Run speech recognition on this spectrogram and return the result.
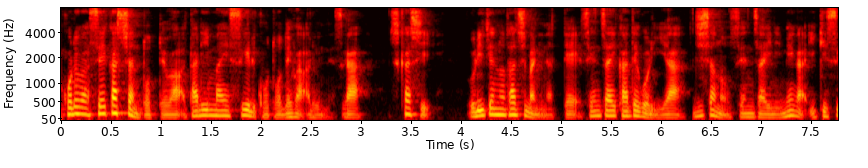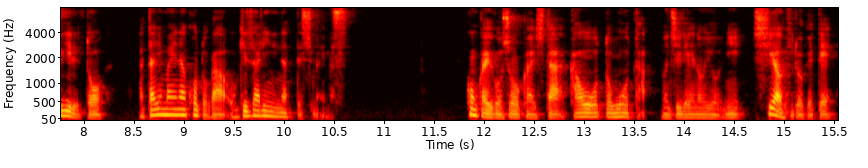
これは生活者にとっては当たり前すぎることではあるんですが、しかし、売り手の立場になって洗剤カテゴリーや自社の洗剤に目が行き過ぎると、当たり前なことが置き去りになってしまいます。今回ご紹介したカオートウォーターの事例のように視野を広げて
